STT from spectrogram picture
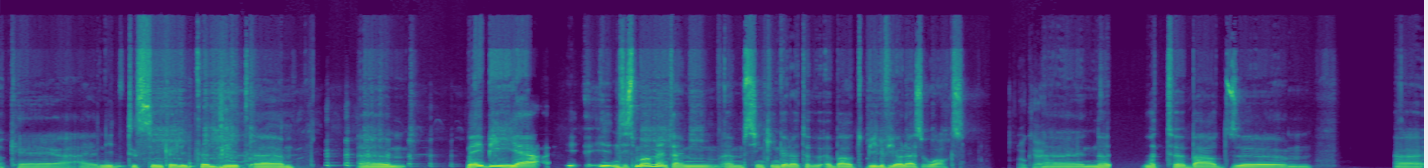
Okay i need to think a little bit um, um, maybe yeah in this moment i'm i'm thinking a lot of, about bill viola's works Okay. uh, not not about the um, uh,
